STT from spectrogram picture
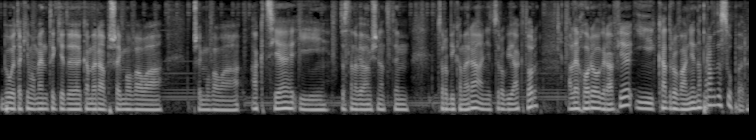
Były takie momenty, kiedy kamera przejmowała, przejmowała akcję i zastanawiałem się nad tym, co robi kamera, a nie co robi aktor, ale choreografię i kadrowanie naprawdę super.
